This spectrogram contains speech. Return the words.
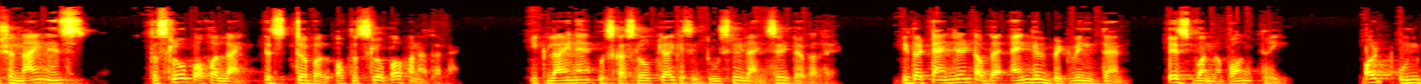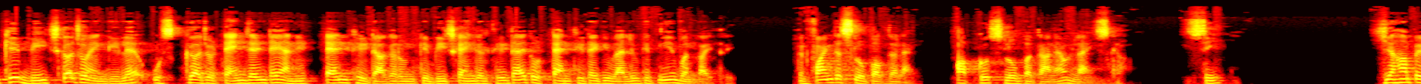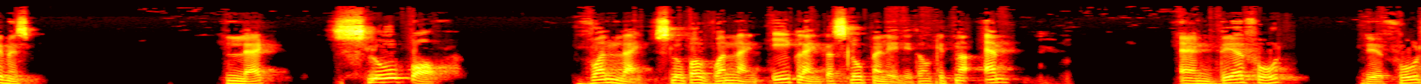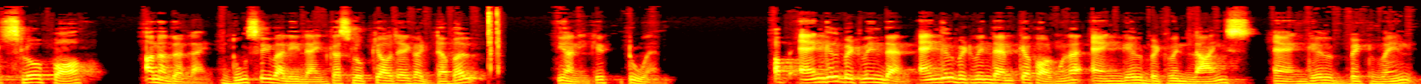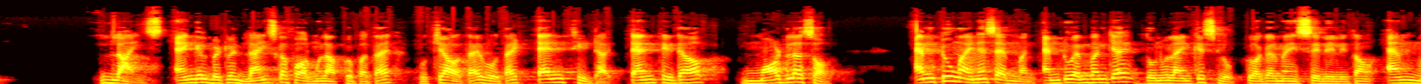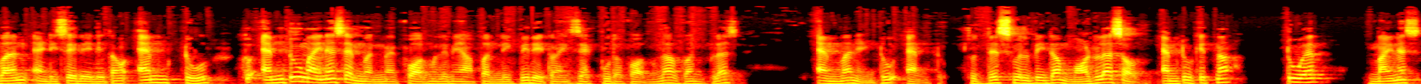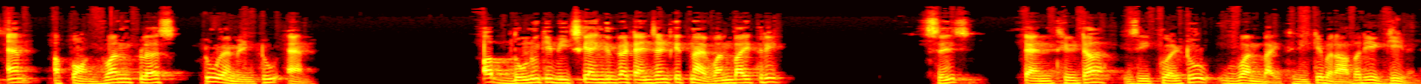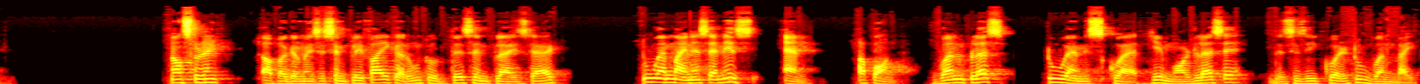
Question nine is the slope of a line, is double of the slope of another line. एक line है, उसका slope क्या है? किसी दूसरी लाइन से डबल है। If the tangent of the angle between them is one upon three और उनके बीच का जो एंगल है, उसका जो टेंजेंट है, यानी टेन थीटा अगर उनके बीच का एंगल थीटा है तो टेन थीटा की वैल्यू कितनी है? One by three then find the slope of the line आपको स्लोप बताना है उन लाइंस का। सी यहाँ पे मैं let slope of one line slope of one line एक लाइन का स्लोप मैं ले लेता हूँ, कितना M and therefore therefore slope of another line दूसरी वाली लाइन का स्लोप क्या हो जाएगा? डबल यानी कि टू एम अब angle between them angle between them क्या formula angle between lines angle between lines angle between lines का फॉर्मूला आपको पता है, वो क्या होता है? वो होता है tan theta tan theta of modulus of M two minus M one M two M one क्या है? दोनों लाइन के स्लोप तो अगर मैं इससे ले लेता हूँ एम वन एंड इसे ले लेता हूँ एम टू तो M two minus M one मैं फॉर्मूले में यहाँ पर लिख भी देता हूँ. एग्जैक्ट पूरा formula one plus M one into M two तो this will be the modulus of M two कितना? Two M minus M upon one plus two M into M अब दोनों के बीच के एंगल का टेंजेंट कितना है? One by three. Since tan theta is equal to one by three के बराबर ये गिवन है। नाउ स्टूडेंट अब अगर मैं इसे सिंप्लीफाई करूँ तो this implies that two M minus M is M upon one plus two M square ये मॉडलस है। This is equal to one by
